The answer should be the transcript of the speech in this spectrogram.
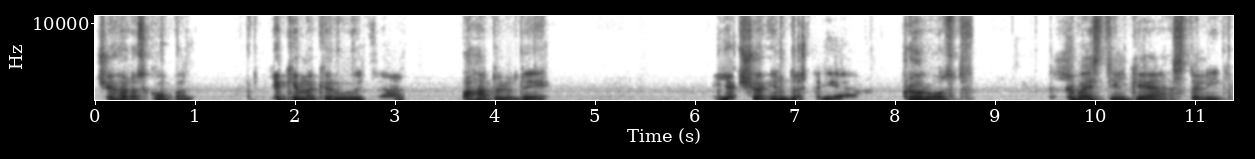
чи гороскопи, якими керуються багато людей? Якщо індустрія пророцтв живе стільки століть,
